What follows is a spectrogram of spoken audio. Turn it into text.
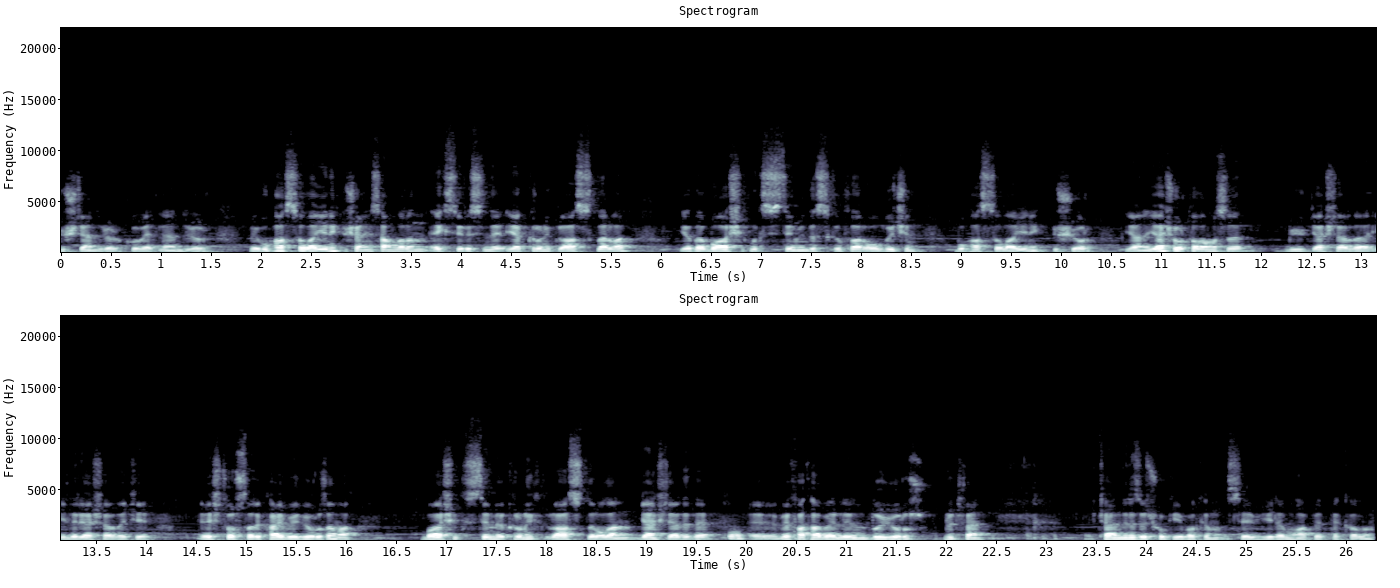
güçlendiriyor, kuvvetlendiriyor. Ve bu hastalığa yenik düşen insanların ekserisinde ya kronik rahatsızlıklar var ya da bağışıklık sisteminde sıkıntılar olduğu için bu hastalığa yenik düşüyor. Yani yaş ortalaması büyük yaşlarda, ileri yaşlardaki eş dostları kaybediyoruz ama bağışıklık sistemi kronik rahatsızlıkları olan gençlerde de e, vefat haberlerini duyuyoruz. Lütfen kendinize çok iyi bakın, sevgiyle, muhabbetle kalın.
